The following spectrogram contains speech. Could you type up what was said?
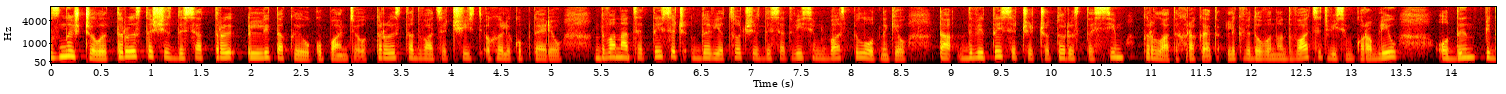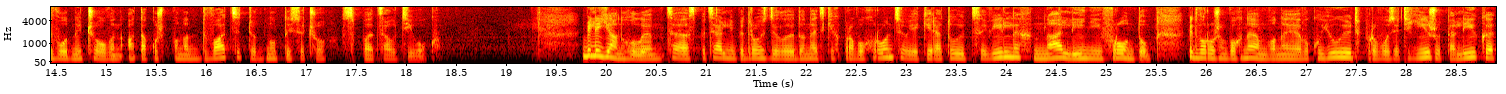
Знищили 363 літаки окупантів, 326 гелікоптерів, 12 тисяч 968 безпілотників та 2407 крилатих ракет. Ліквідовано 28 кораблів, один підводний човен, а також понад 21 тисячу спецавтівок. Білі Янголи це спеціальні підрозділи донецьких правоохоронців, які рятують цивільних на лінії фронту. Під ворожим вогнем вони евакуюють, привозять їжу та ліки,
